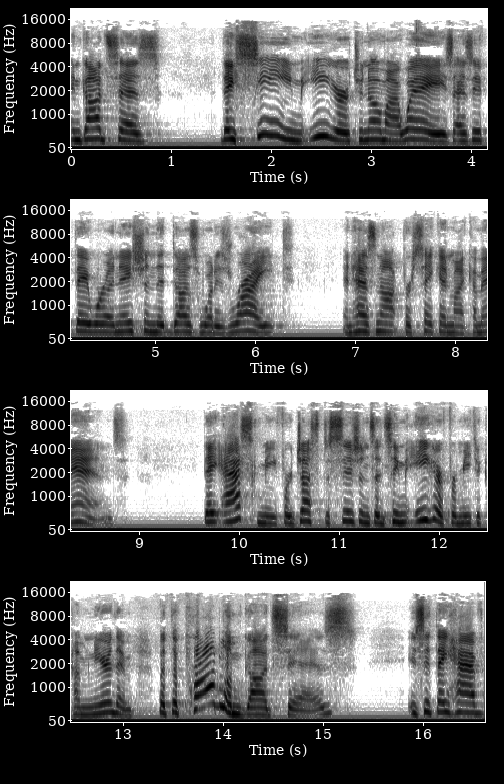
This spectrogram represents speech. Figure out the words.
And God says, They seem eager to know my ways as if they were a nation that does what is right and has not forsaken my commands. They ask me for just decisions and seem eager for me to come near them. But the problem, God says, is that they have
